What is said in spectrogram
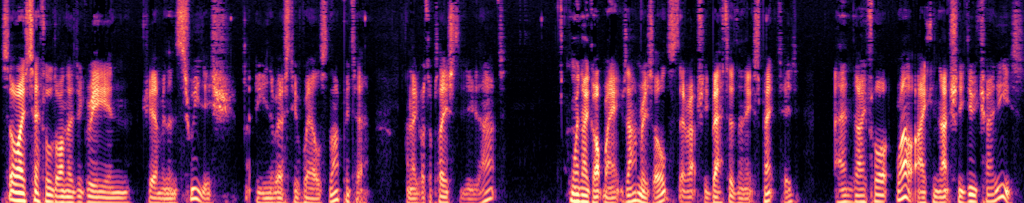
so I settled on a degree in German and Swedish at the University of Wales, Lampeter, and I got a place to do that. When I got my exam results, they were actually better than expected, and I thought, well, I can actually do Chinese.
